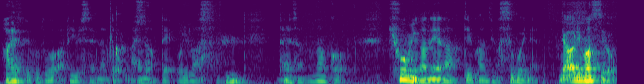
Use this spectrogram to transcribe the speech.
はい。そういうことをアピールしたいなと思っております。うん。谷さんのなんか興味がねえなっていう感じがすごいね。いやありますよ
